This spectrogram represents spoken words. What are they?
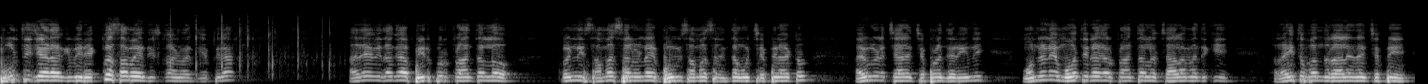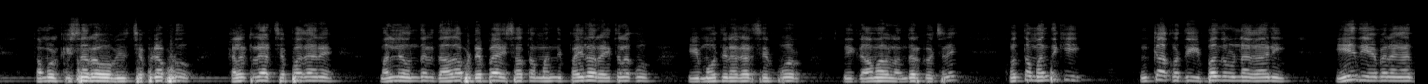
పూర్తి చేయడానికి మీరు ఎక్కువ సమయం తీసుకోవడం అని చెప్పిన. అదేవిధంగా బీర్పూర్ ప్రాంతంలో కొన్ని సమస్యలు ఉన్నాయి. భూమి సమస్యలు ఇంతకుముందు చెప్పినట్టు అవి కూడా చాలా చెప్పడం జరిగింది. మొన్ననే మోతీనగర్ ప్రాంతంలో చాలామందికి రైతు బంధు రాలేదని చెప్పి తమ్ముడు కృష్ణారావు చెప్పినప్పుడు కలెక్టర్ గారు చెప్పగానే మళ్ళీ అందరికి దాదాపు డెబ్బై ఐదు శాతం మంది పైన రైతులకు ఈ మోతీనగర్ సిర్పూర్ ఈ గ్రామాలలో అందరికీ వచ్చినాయి. కొంతమందికి ఇంకా కొద్ది ఇబ్బందులు ఉన్నా కానీ ఏది ఏమైనా కానీ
